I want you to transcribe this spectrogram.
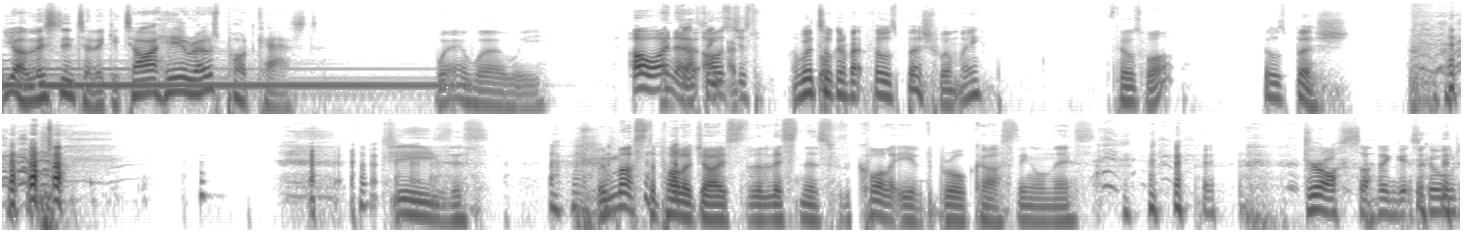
You're listening to the Guitar Heroes podcast. where were we? Oh, I I- I know. I, was I- just We're talking about Phil's bush, weren't we? Phil's what? Phil's bush. Jesus. we must apologise to the listeners for the quality of the broadcasting on this. Dross, I think it's called.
